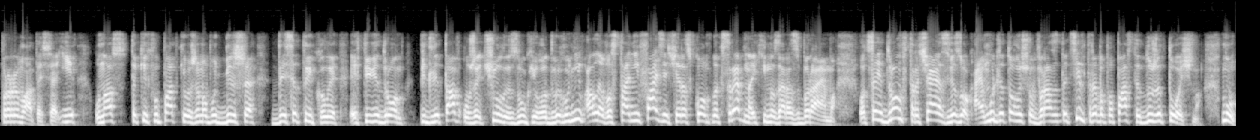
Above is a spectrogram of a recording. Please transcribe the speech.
прориватися. І у нас таких випадків вже, мабуть, більше десяти, коли FPV-дрон підлітав, уже чули звук його двигунів. Але в останній фазі, через комплекс РЕБ, на який ми зараз збираємо, оцей дрон втрачає зв'язок. А йому для того, щоб вразити ціль, треба попасти дуже точно. Ну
